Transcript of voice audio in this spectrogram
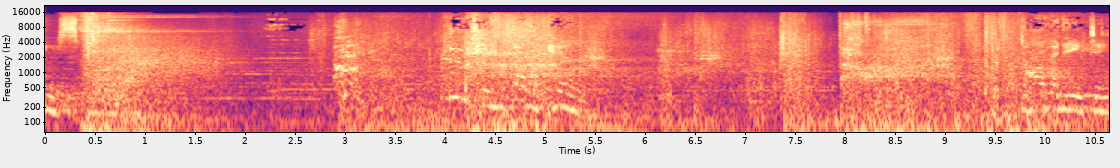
Killing double kill. Dominating.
